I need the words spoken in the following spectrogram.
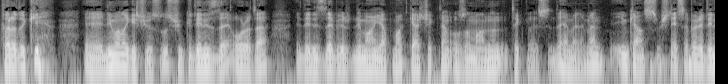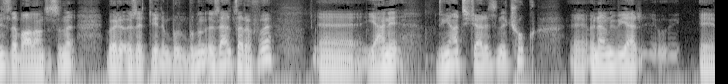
karadaki e, limana geçiyorsunuz. Çünkü denizde orada e, denizde bir liman yapmak gerçekten o zamanın teknolojisinde hemen hemen imkansızmış. Neyse böyle denizle bağlantısını böyle özetleyelim. Bu, bunun özel tarafı e, yani dünya ticaretinde çok e, önemli bir yer e,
